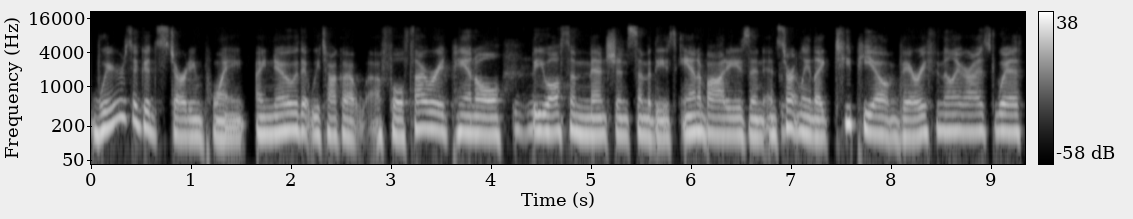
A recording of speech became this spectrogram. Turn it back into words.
where's a good starting point? I know that we talk about a full thyroid panel, mm-hmm. but you mm-hmm. also mentioned some of these antibodies and, and certainly like TPO, I'm very familiarized with,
